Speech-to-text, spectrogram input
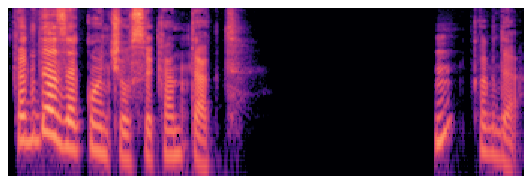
когда закончился контакт? М? Когда?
